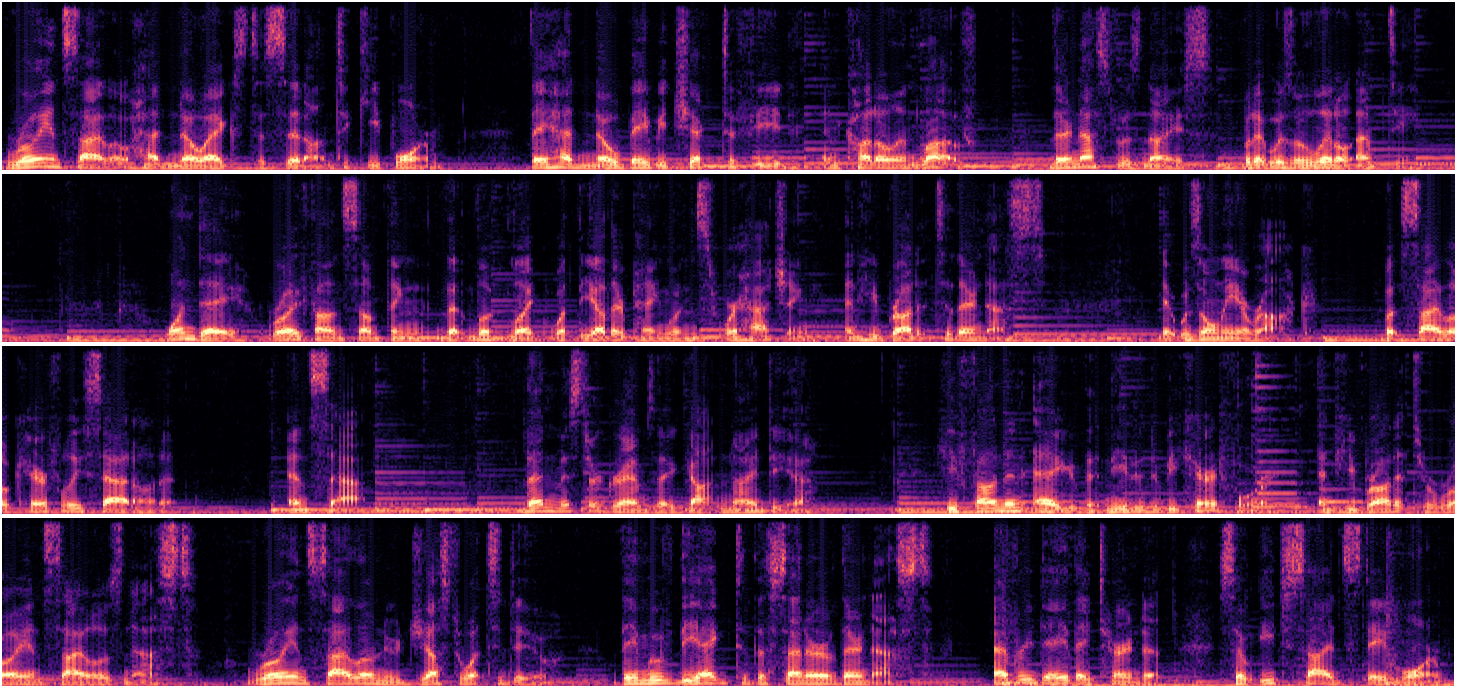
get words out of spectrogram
Roy and Silo had no eggs to sit on to keep warm. They had no baby chick to feed and cuddle and love. Their nest was nice, but it was a little empty. One day, Roy found something that looked like what the other penguins were hatching, and he brought it to their nest. It was only a rock, but Silo carefully sat on it and sat. Then Mr. Gramzay got an idea. He found an egg that needed to be cared for, and he brought it to Roy and Silo's nest. Roy and Silo knew just what to do. They moved the egg to the center of their nest. Every day they turned it, so each side stayed warm.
